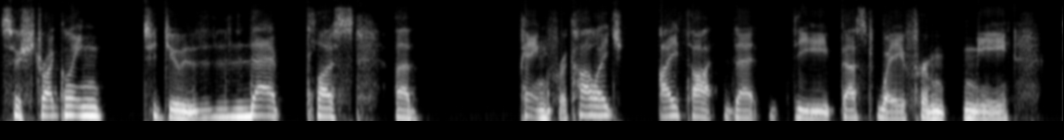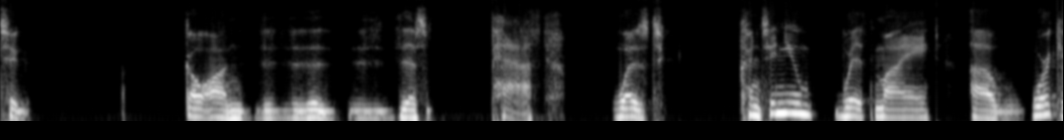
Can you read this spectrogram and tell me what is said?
So struggling to do that plus uh, paying for college, I thought that the best way for me to go on th- th- th- this path was to continue with my uh, work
